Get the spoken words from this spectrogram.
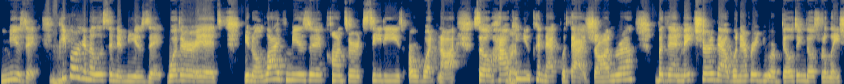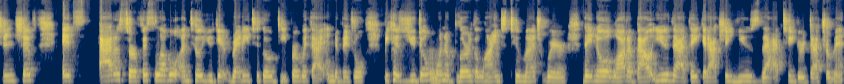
music. Mm-hmm. People are going to listen to music, whether it's, you know, live music, concerts, CDs, or whatnot. So, how right. can you connect with that genre? But then make sure that whenever you are building those relationships, it's at a surface level until you get ready to go deeper with that individual because you don't mm-hmm. want to blur the lines too much where they know a lot about you that they could actually use that to your detriment.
